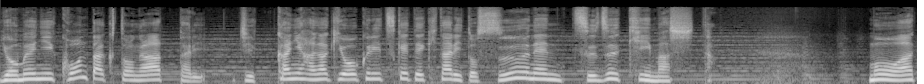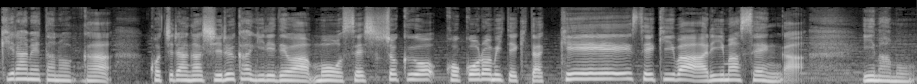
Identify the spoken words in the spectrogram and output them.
嫁にコンタクトがあったり実家にハガキを送りつけてきたりと数年続きました。もう諦めたのかこちらが知る限りではもう接触を試みてきた形跡はありませんが今も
